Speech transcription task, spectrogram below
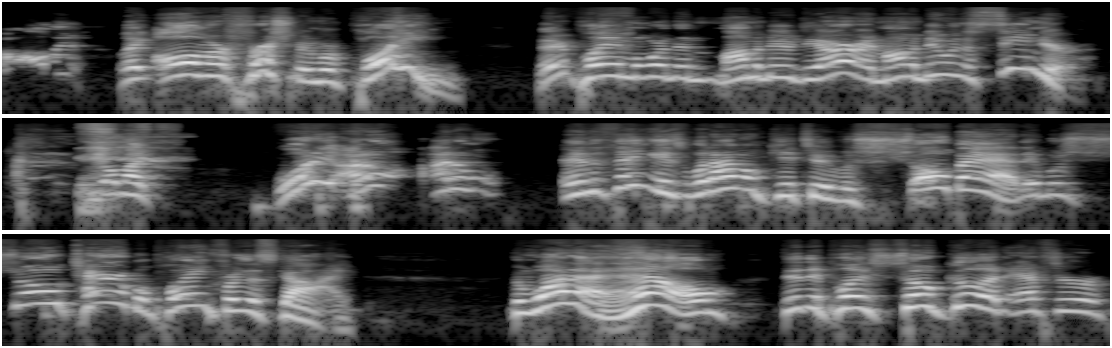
all, like all of our freshmen were playing. They're playing more than Mamadou Diarra, and Mamadou was a senior. So I'm like, what? Do you, I don't, I don't. And the thing is, what I don't get to, it was so bad. It was so terrible playing for this guy. Then why the hell did they play so good after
